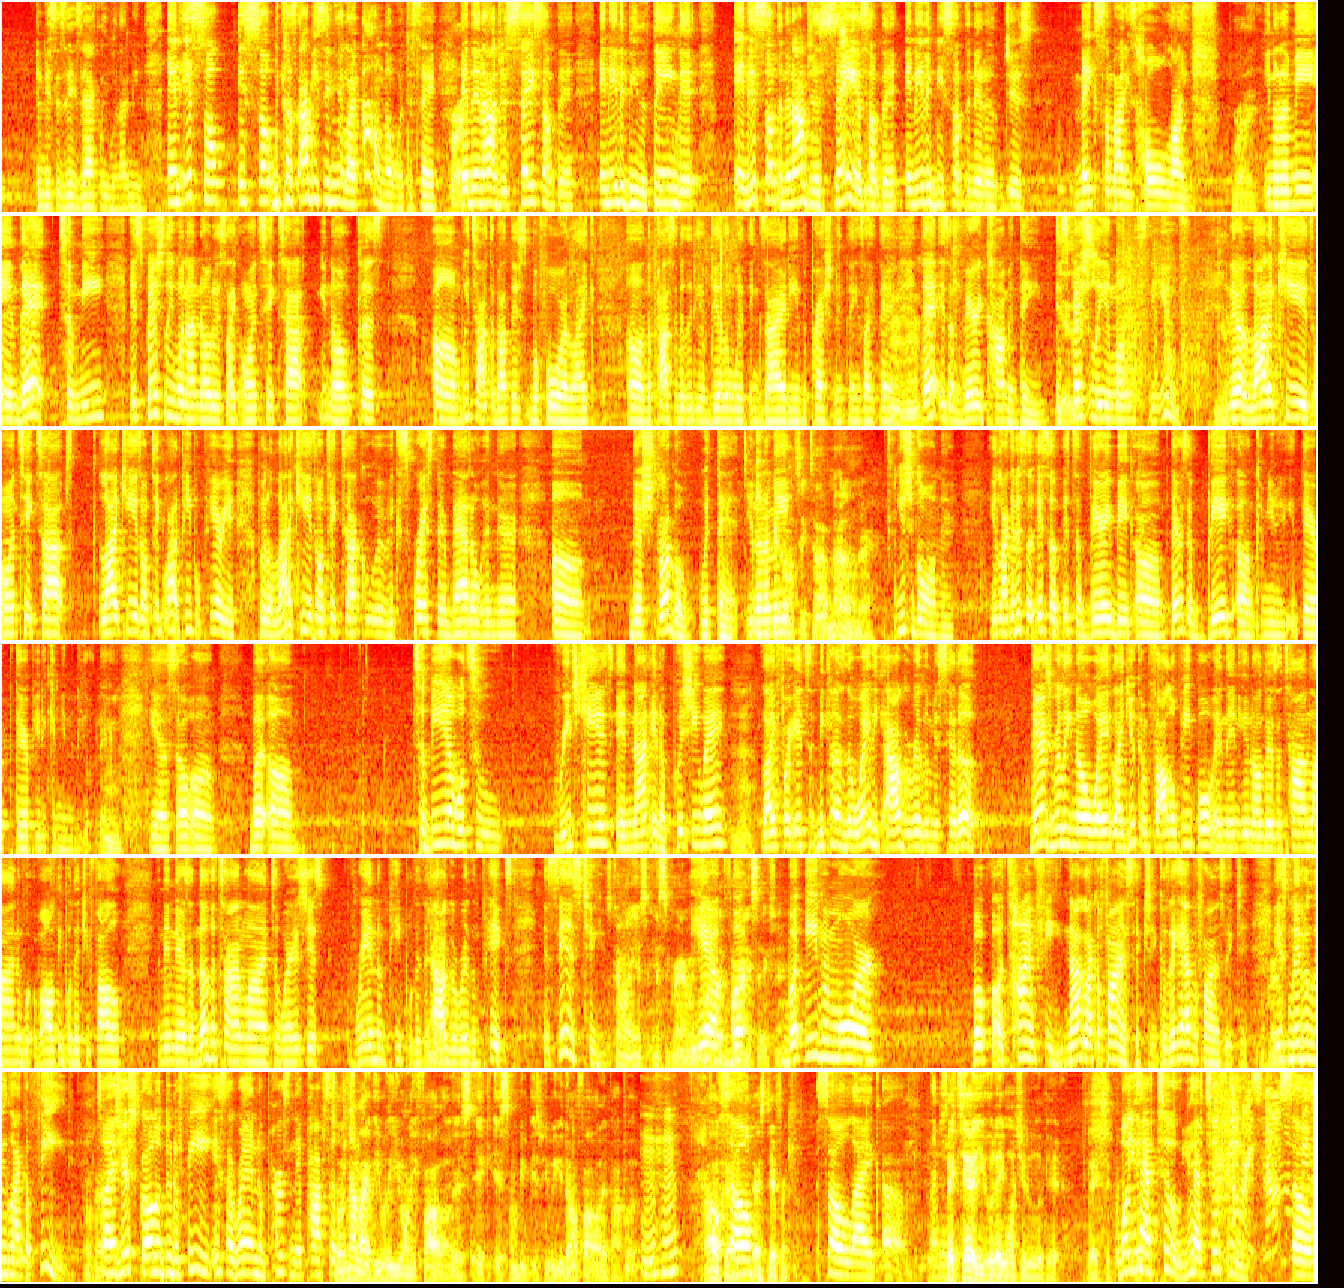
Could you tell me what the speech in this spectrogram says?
and this is exactly what I need. And it's so it's so because I be sitting here like I don't know what to say. Right. And then I'll just say something and it'll be the thing that and it's something and I'm just saying something and it'll be something that'll just make somebody's whole life. Right. You know what I mean? And that to me, especially when I notice like on TikTok, you know, because um, we talked about this before, like um, the possibility of dealing with anxiety and depression and things like that. That is a very common thing, Mm-hmm. especially amongst the youth. Yeah. And there are a lot of kids on TikToks, a lot of kids on TikTok, a lot of people, period, but a lot of kids on TikTok who have expressed their battle and their um, their struggle with that. You know what I mean? on TikTok. I'm not on there. You should go on there. You like it? It's a it's a it's a very big um. There's a big um community ther- therapeutic community on there. Mm. Yeah. So um, but um, to be able to reach kids and not in a pushy way, Mm-hmm. like for it to, because the way the algorithm is set up, there's really no way like you can follow people and then you know there's a timeline of, of all people that you follow, and then there's another timeline to where it's just random people that the Yeah. algorithm picks and sends to you. It's kind of like Instagram where Yeah, go to the but section. but even more, but a time feed, not like a find section, because they have a find section. Okay. It's literally like a feed. Okay. So as you're scrolling through the feed, it's a random person that pops up. so it's not you- like people that you only follow. It's it, it's some people, it's people you don't follow that pop up. Mm-hmm. Okay, So- that's different. so like um, let me. So they tell you who they want you to look at, basically. Well, you have two. You have two feeds. So,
